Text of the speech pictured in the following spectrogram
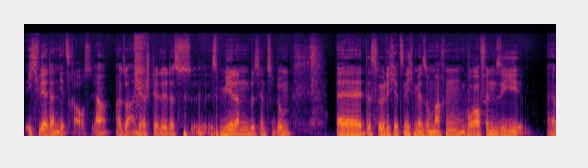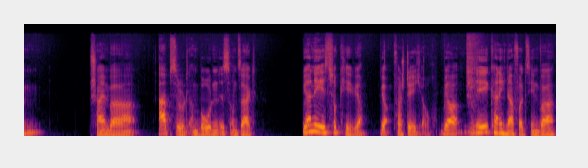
ich wäre dann jetzt raus, ja. Also an der Stelle, das ist mir dann ein bisschen zu dumm. äh, das würde ich jetzt nicht mehr so machen, woraufhin sie ähm, scheinbar absolut am Boden ist und sagt, ja, nee, ist okay, ja, ja, verstehe ich auch. Ja, nee, kann ich nachvollziehen, war,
